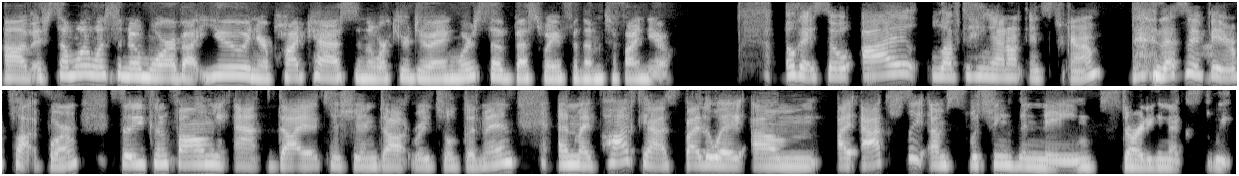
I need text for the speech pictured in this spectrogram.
um, if someone wants to know more about you and your podcast and the work you're doing, where's the best way for them to find you? Okay, so I love to hang out on Instagram. That's my favorite platform. So you can follow me at dietitian.rachelgoodman. And my podcast, by the way, um, I actually am switching the name starting next week.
